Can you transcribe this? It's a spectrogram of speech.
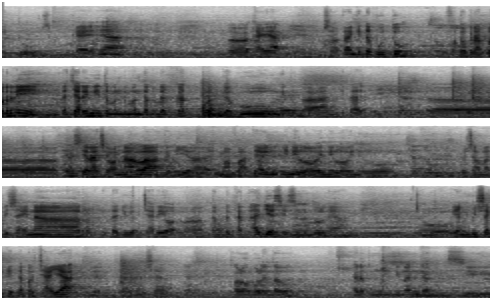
gitu. Kayaknya eh, kayak misalkan kita butuh fotografer nih, kita cari nih teman-teman terdekat buat gabung gitu kan. Kita eh, kasih rasional lah ke dia, manfaatnya ini loh, ini loh, ini loh. Terus sama desainer, kita juga cari orang terdekat aja sih sebetulnya. Oh. Yang bisa kita percaya, Iya. yang bisa Kalau boleh tahu, ada kemungkinan nggak si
